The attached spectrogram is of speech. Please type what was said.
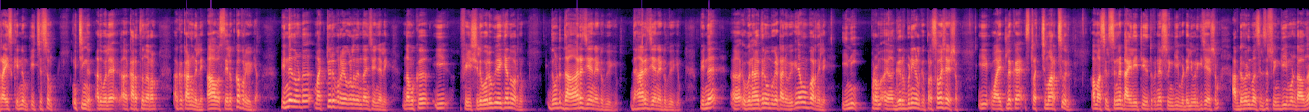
ഡ്രൈ സ്കിന്നും ഇച്ചസും ഇച്ചിങ് അതുപോലെ കറുത്ത നിറം ഒക്കെ കാണുന്നില്ലേ? ആ അവസ്ഥയിലൊക്കെ പ്രയോഗിക്കാം. പിന്നെ ഇതുകൊണ്ട് മറ്റൊരു പ്രയോഗമുള്ളത് എന്താണെന്ന് വെച്ച് കഴിഞ്ഞാൽ നമുക്ക് ഈ ഫേഷ്യൽ പോലെ ഉപയോഗിക്കാമെന്ന് പറഞ്ഞു. ഇതുകൊണ്ട് ധാര ചെയ്യാനായിട്ട് ഉപയോഗിക്കും. ധാര ചെയ്യാനായിട്ട് ഉപയോഗിക്കും. പിന്നെ ഉപനാഹത്തിന് മുമ്പ് കെട്ടാൻ ഉപയോഗിക്കും. ഞാൻ മുമ്പ് പറഞ്ഞില്ലേ? ഇനി ഗർഭിണികൾക്ക് പ്രസവശേഷം ഈ വയറ്റിലൊക്കെ സ്ട്രെച്ച് മാർക്സ് വരും. ആ മസിൽസ് ഇങ്ങനെ ഡൈലേറ്റ് ചെയ്തിട്ട് പിന്നെ ഷ്രിങ്ക് ചെയ്യുമ്പോൾ ഡെലിവറിക്ക് ശേഷം അബ്ഡമൽ മസിൽസ് ഷ്രിങ്ക് ചെയ്യുമ്പോൾ ഉണ്ടാകുന്ന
